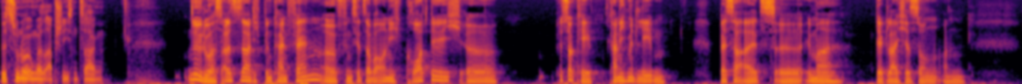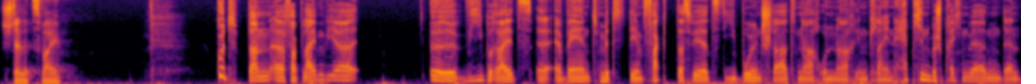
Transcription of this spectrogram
Willst du nur irgendwas abschließend sagen? Nö, du hast alles gesagt. Ich bin kein Fan, äh, find's jetzt aber auch nicht grottig. Äh, ist okay, kann ich mit leben. Besser als äh, immer der gleiche Song an Stelle 2. Gut, dann äh, verbleiben wir, äh, wie bereits äh, erwähnt, mit dem Fakt, dass wir jetzt die Bullenstart nach und nach in kleinen Häppchen besprechen werden. Denn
